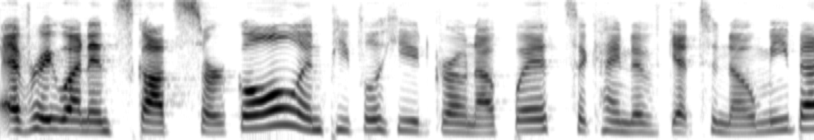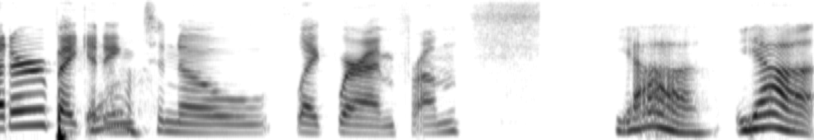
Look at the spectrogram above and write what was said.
everyone in Scott's circle and people he had grown up with to kind of get to know me better by getting yeah. to know like where I'm from. Yeah, yeah.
